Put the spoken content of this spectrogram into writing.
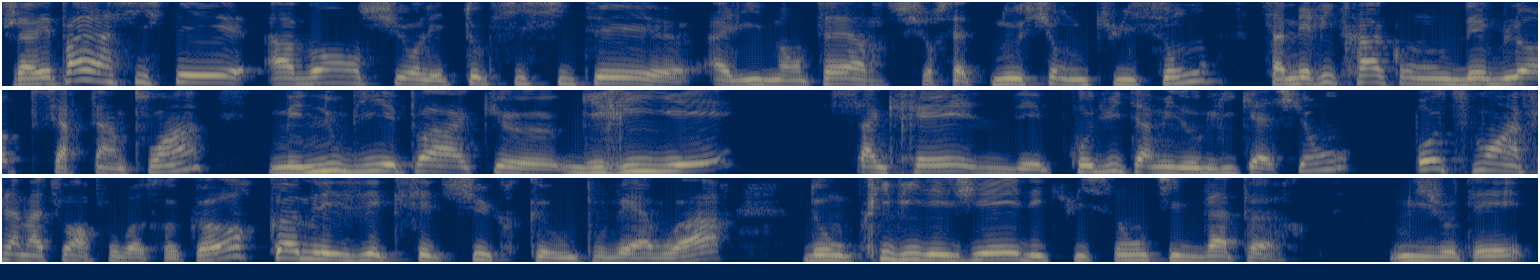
J'avais pas insisté avant sur les toxicités euh, alimentaires, sur cette notion de cuisson. Ça méritera qu'on développe certains points, mais n'oubliez pas que griller, ça crée des produits terminoglycation hautement inflammatoires pour votre corps, comme les excès de sucre que vous pouvez avoir. Donc, privilégiez des cuissons type vapeur, mijoté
